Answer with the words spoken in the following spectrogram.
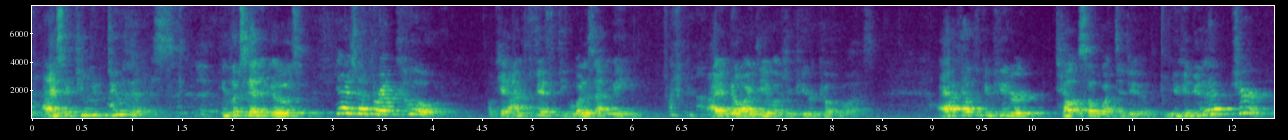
And I said, can you do this? He looks at it and goes, yeah, I just have to write code. Okay, I'm 50, what does that mean? I had no idea what computer code was. I have to have the computer tell itself what to do. And you can do that? Sure.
